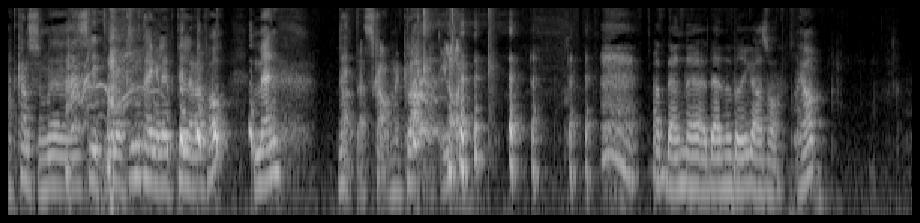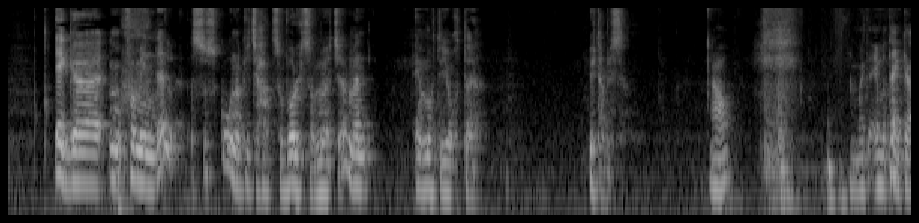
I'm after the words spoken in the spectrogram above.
At kanskje vi sliter med noe som trenger litt piller derfor, men dette skal vi klare i lag. Ja, den, eh, den er dryg, altså. Ja. Jeg, eh, for min del, så skulle jeg nok ikke hatt så voldsomt mye, men jeg måtte gjort det ut av bussen. Ja. Jeg må, tenke,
